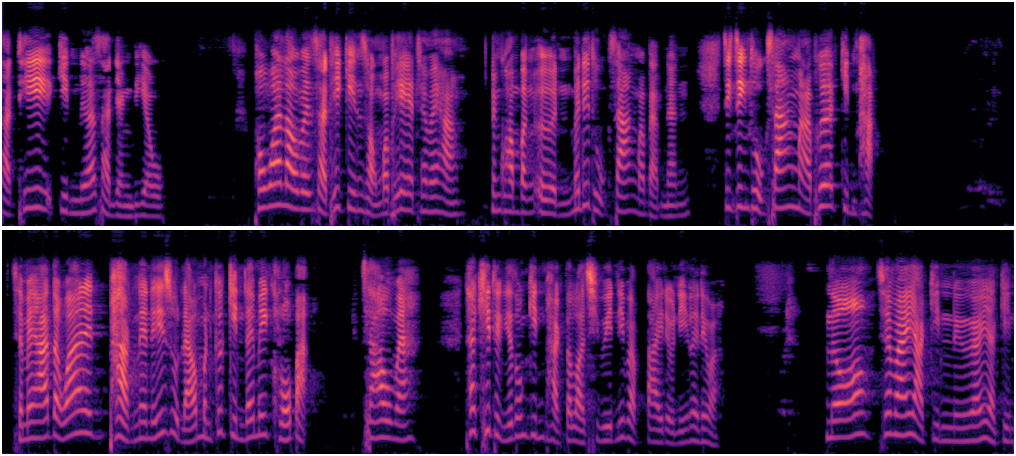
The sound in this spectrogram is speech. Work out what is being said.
สัตว์ที่กินเนื้อสัตว์อย่างเดียว เพราะว่าเราเป็นสัตว์ที่กินสองประเภทใช่ไหมคะเป็นความบังเอิญไม่ได้ถูกสร้างมาแบบนั้น จริง ๆ ถูกสร้างมาเพื่อกินผักใช่ไหมคะแต่ว่าผักเนี่ยในที่สุดแล้วมันก็กินได้ไม่ครบอะ่ะเศร้าไหมถ้าคิดถึงจะต้องกินผักตลอดชีวิตนี่แบบตายเดี๋ยวนี้เลยดีกว่าเนาะใช่ไหมอยากกินเนื้อ อยากกิน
